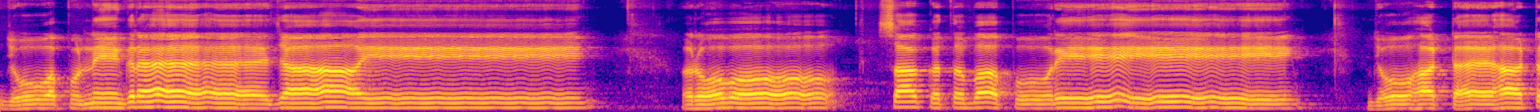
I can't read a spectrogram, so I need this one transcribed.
ਜੋ ਆਪਣੇ ਗ੍ਰਹਿ ਜਾਏ, ਰੋਵੋ ਸਾਕਤ ਬਾਪੋਰੇ। ਜੋ ਹਟੈ ਹਟ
